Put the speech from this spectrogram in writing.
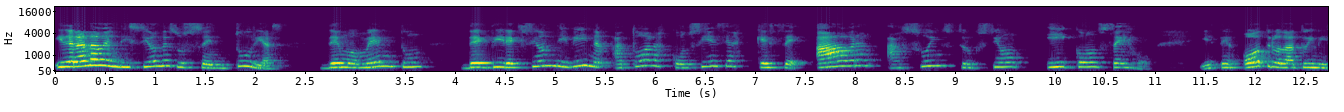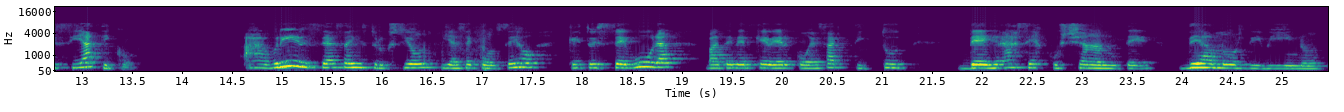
y dará la bendición de sus centurias de momentum, de dirección divina a todas las conciencias que se abran a su instrucción y consejo. Y este es otro dato iniciático, abrirse a esa instrucción y a ese consejo que estoy segura va a tener que ver con esa actitud de gracia escuchante, de amor divino,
